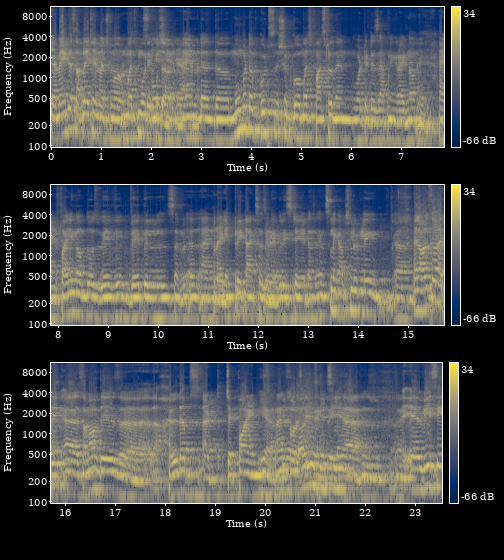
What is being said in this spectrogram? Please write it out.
Yeah, make the supply chain much more much more smoother, efficient, yeah. and uh, the movement of goods should go much faster than what it is happening right now. And filing of those way, way bills uh, and Right. entry taxes in every state, and it's like absolutely. Uh, And also, I think uh, some of these uh, held ups at checkpoints yeah, and the before lorries state gets like. yeah. uh, Yeah, we see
